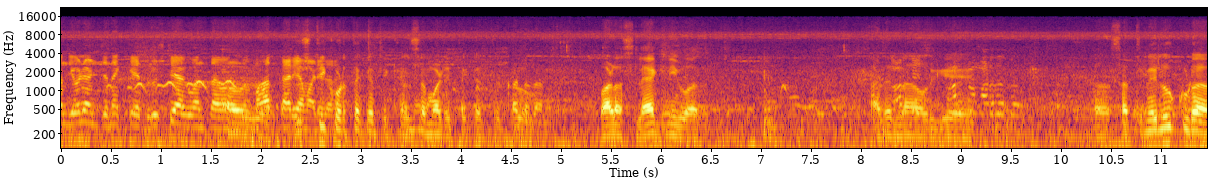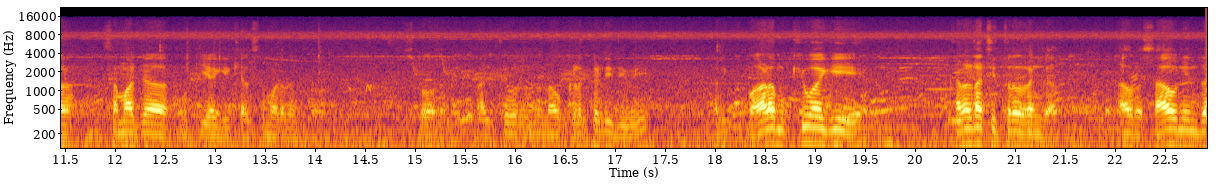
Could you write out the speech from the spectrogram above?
ಒಂದು ಏಳೆಂಟು ಜನಕ್ಕೆ ದೃಷ್ಟಿಯಾಗುವಂಥ ಒಂದು ಮಹತ್ ಕಾರ್ಯ ಮಾಡಿ ಕೊಡ್ತಕ್ಕಂಥ ಕೆಲಸ ಮಾಡಿರ್ತಕ್ಕಂಥದ್ದು. ಭಾಳ ಶ್ಲಾಘನೀಯವಾದ ಅದನ್ನು ಅವ್ರಿಗೆ ಸತ್ ಸತ್ತ ಮೇಲೂ ಕೂಡ ಸಮಾಜಮುಖಿಯಾಗಿ ಕೆಲಸ ಮಾಡಿದಂಥವ್ರು. ಸೊ ಅಂಥವ್ರನ್ನು ನಾವು ಕಳ್ಕೊಂಡಿದ್ದೀವಿ. ಅದಕ್ಕೆ ಭಾಳ ಮುಖ್ಯವಾಗಿ ಕನ್ನಡ ಚಿತ್ರರಂಗ ಅವರ ಸಾವಿನಿಂದ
